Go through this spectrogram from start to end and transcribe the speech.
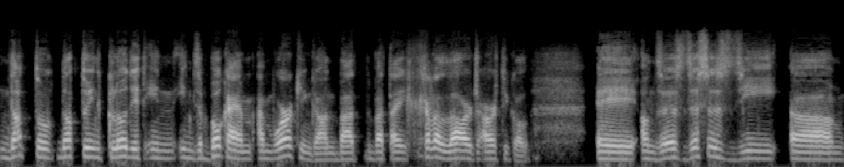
not to not to include it in in the book I'm I'm working on, but but I have a large article uh, on this. This is the um,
